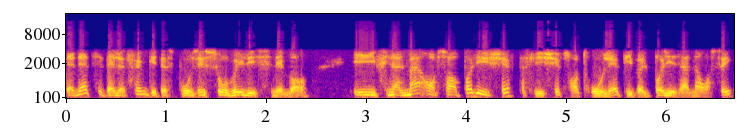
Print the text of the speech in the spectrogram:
Tenet, c'était le film qui était supposé sauver les cinémas. Et finalement, on ne sort pas les chiffres parce que les chiffres sont trop laids puis ils veulent pas les annoncer.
